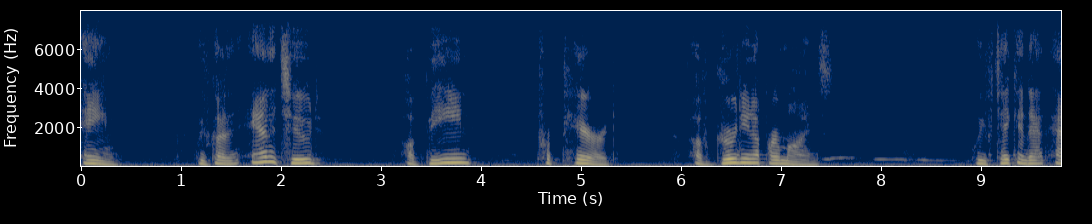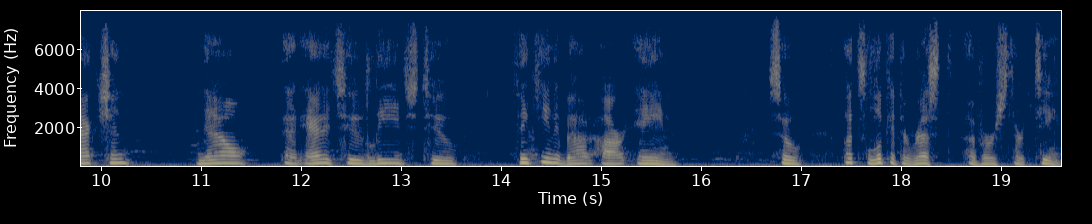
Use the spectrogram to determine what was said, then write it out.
aim. We've got an attitude of being prepared, of girding up our minds. We've taken that action. Now that attitude leads to thinking about our aim. So let's look at the rest of verse 13.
